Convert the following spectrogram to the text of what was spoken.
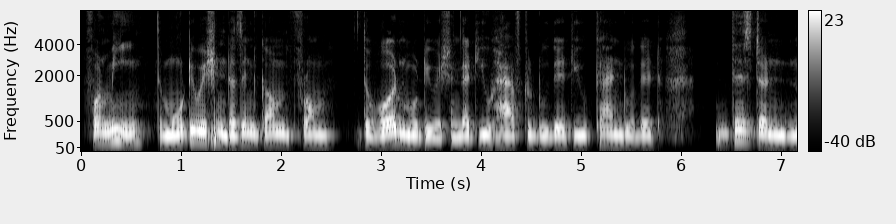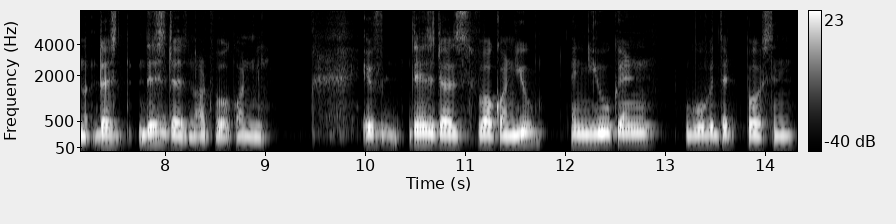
for me the motivation doesn't come from the word motivation that you have to do that you can do that. This does, this does not work on me. If this does work on you then you can go with that person.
